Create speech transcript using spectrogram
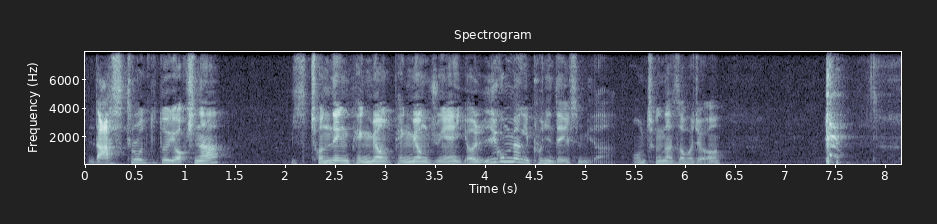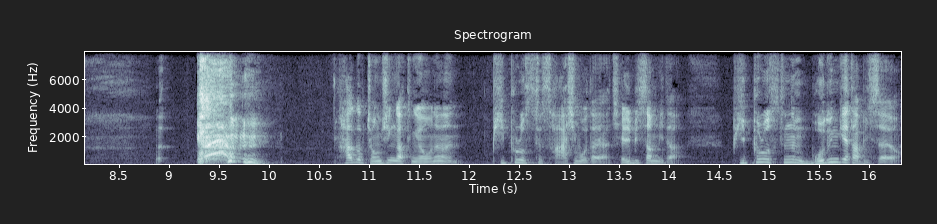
나스트론드도 역시나 전냉 100명 100명 중에 17명이 포진되어 있습니다. 엄청난 서버죠. 하급 정신 같은 경우는 비프로스트 45다야. 제일 비쌉니다. 비프로스트는 모든 게 다 비싸요.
